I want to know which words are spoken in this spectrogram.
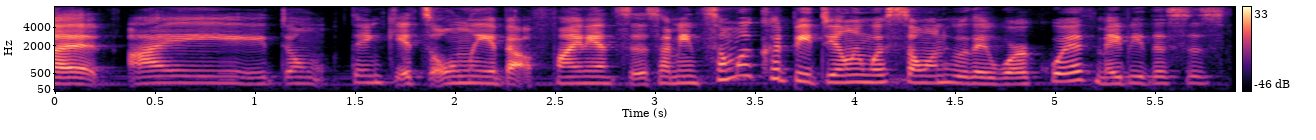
but I don't think it's only about finances. I mean, someone could be dealing with someone who they work with. Maybe this is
